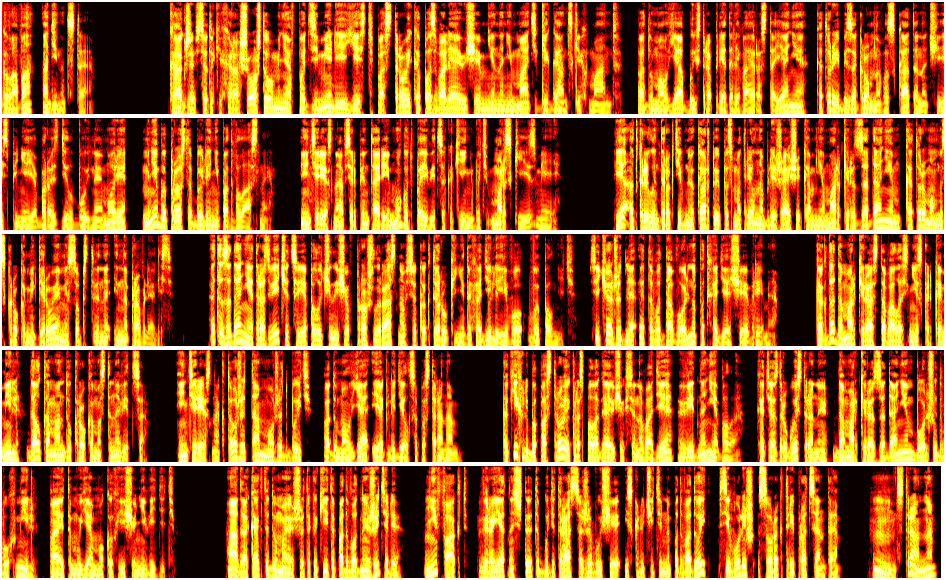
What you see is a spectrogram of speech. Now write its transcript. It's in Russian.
Глава 11 Как же все-таки хорошо, что у меня в подземелье есть постройка, позволяющая мне нанимать гигантских мант. Подумал я, быстро преодолевая расстояние, которое без огромного ската, на чьей спине я бороздил буйное море, мне бы просто были неподвластны. Интересно, а в серпентарии могут появиться какие-нибудь морские змеи? Я открыл интерактивную карту и посмотрел на ближайший ко мне маркер с заданием, к которому мы с кроками-героями, собственно, и направлялись. Это задание от разведчицы я получил еще в прошлый раз, но все как-то руки не доходили его выполнить. Сейчас же для этого довольно подходящее время. Когда до маркера оставалось несколько миль, дал команду крокам остановиться. «Интересно, кто же там может быть?» — подумал я и огляделся по сторонам. Каких-либо построек, располагающихся на воде, видно не было. Хотя, с другой стороны, до маркера с заданием больше двух миль, поэтому я мог их еще не видеть. «Ада, как ты думаешь, это какие-то подводные жители?» «Не факт. Вероятность, что это будет раса, живущая исключительно под водой, всего лишь 43%. Хм, странно.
